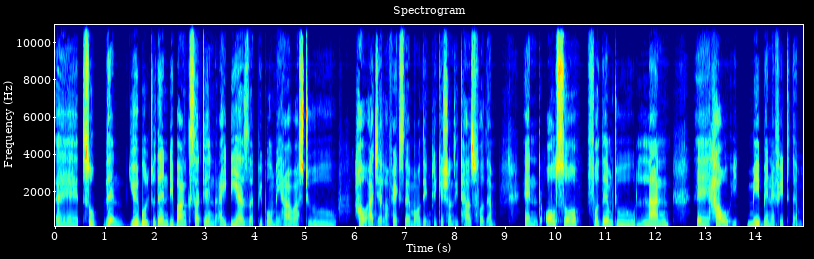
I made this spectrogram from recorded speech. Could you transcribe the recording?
Uh, so then you're able to then debunk certain ideas that people may have as to how agile affects them or the implications it has for them and also for them to learn uh, how it may benefit them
